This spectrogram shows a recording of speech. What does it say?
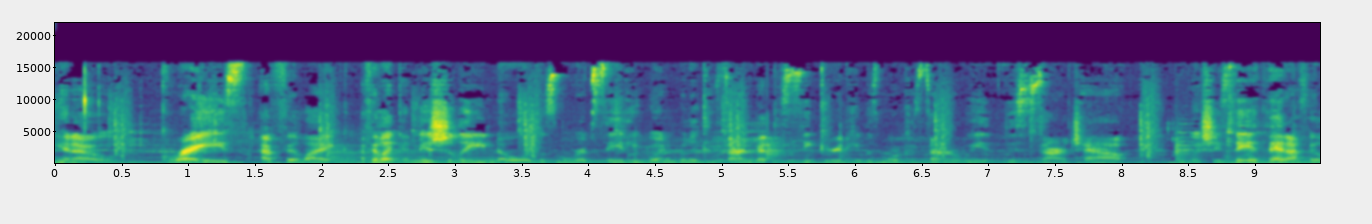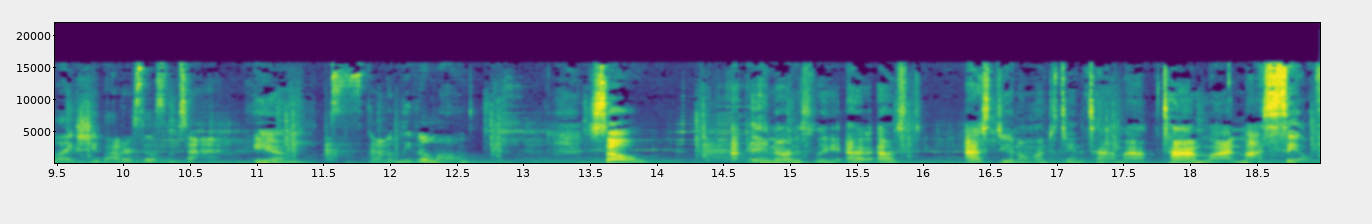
you know, Grace, I feel like I feel like initially Noah was more upset. He wasn't really concerned about the secret. He was more concerned with this is our child. But when she said that, I feel like she bought herself some time. Yeah. He's gonna leave it alone. So, and honestly, I I, I still don't understand the time timeline myself.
